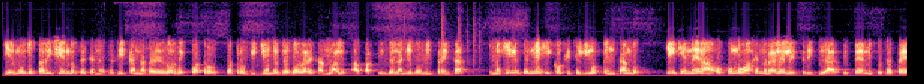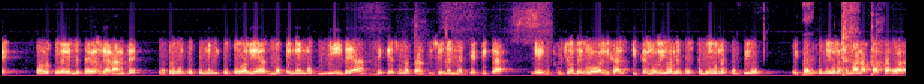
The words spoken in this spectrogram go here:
y el mundo está diciendo que se necesitan alrededor de 4, 4 billones de dólares anuales a partir del año 2030, imagínense en México si seguimos pensando quién genera o cómo va a generar la electricidad, si Pemex o CFE, son los que deben de ser el garante. La pregunta es que en México todavía no tenemos ni idea de qué es una transición energética en función de globalizar. Y te lo digo en ese, te lo digo en ese sentido. Estados Unidos la semana pasada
